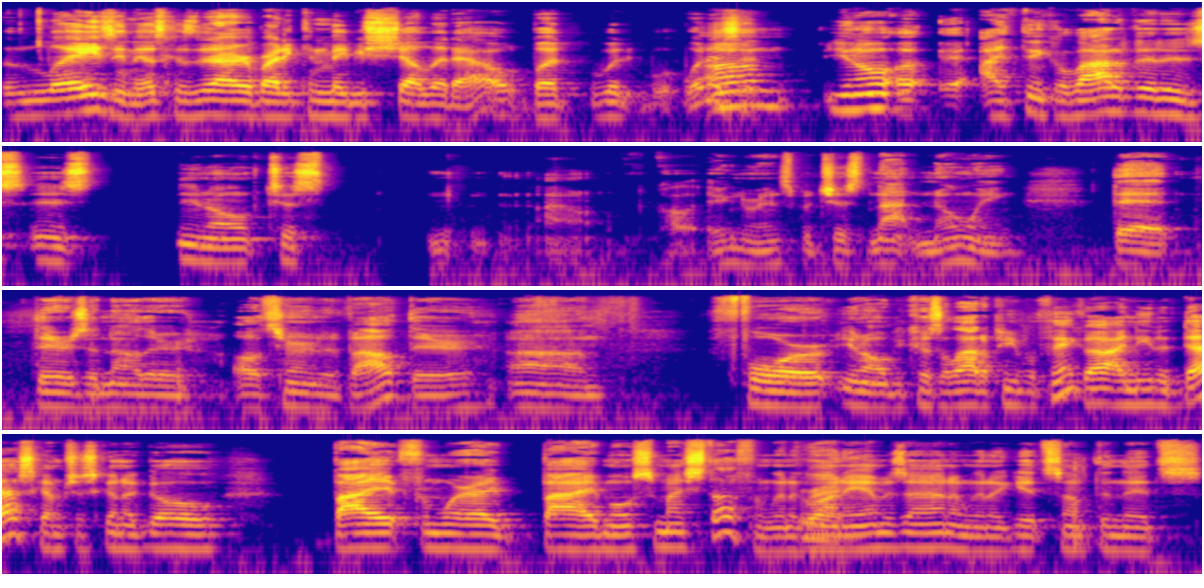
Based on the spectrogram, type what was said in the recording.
laziness because not everybody can maybe shell it out. But what what is um, You know, uh, I think a lot of it is is you know just I don't call it ignorance, but just not knowing that there's another alternative out there. Um, for you know, because a lot of people think, oh, I need a desk. I'm just gonna go buy it from where I buy most of my stuff. I'm gonna go on Amazon. I'm gonna get something that's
